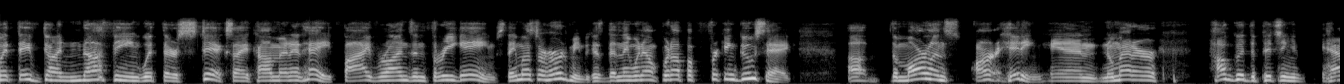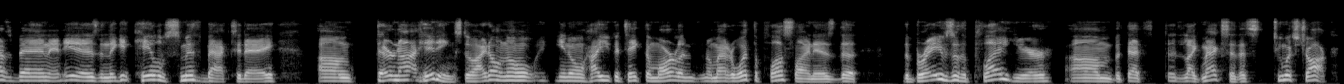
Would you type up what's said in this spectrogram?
But they've done nothing with their sticks. I commented, hey, five runs in three games. They must have heard me because then they went out and put up a freaking goose egg. Uh, the Marlins aren't hitting, and no matter how good the pitching has been and is, and they get Caleb Smith back today, um, they're not hitting. So I don't know, you know, how you could take the Marlins, no matter what the plus line is. The the Braves are the play here, um, but that's like Max said, that's too much chalk.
